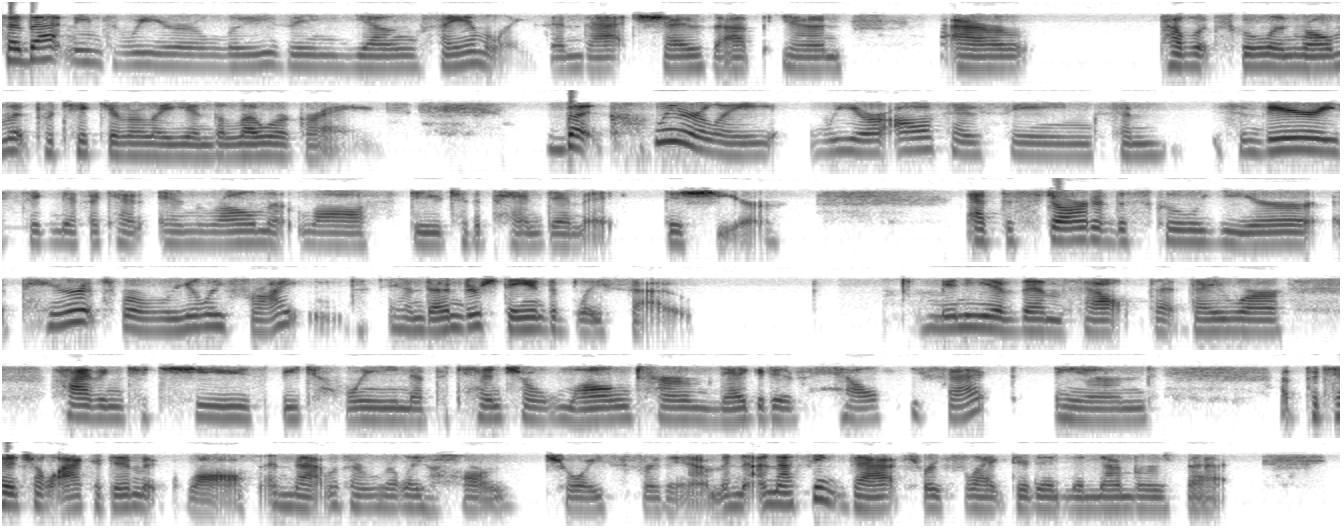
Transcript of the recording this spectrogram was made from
So that means we are losing young families, and that shows up in our public school enrollment, particularly in the lower grades. But clearly, we are also seeing some some very significant enrollment loss due to the pandemic this year. At the start of the school year, parents were really frightened, and understandably so. Many of them felt that they were having to choose between a potential long term negative health effect and potential academic loss, and that was a really hard choice for them. And, and I think that's reflected in the numbers that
